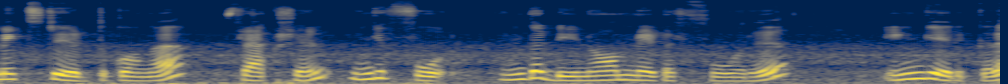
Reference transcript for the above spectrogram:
நெக்ஸ்ட்டு எடுத்துக்கோங்க. ஃப்ராக்ஷன் இங்கே ஃபோர் இந்த டினாமினேட்டர் ஃபோரு இங்கே இருக்கிற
